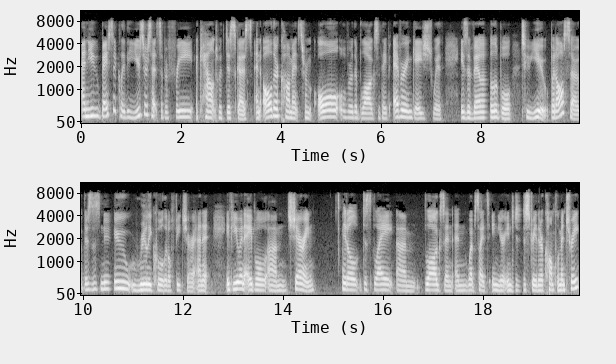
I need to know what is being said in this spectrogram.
and you basically, the user sets up a free account with Disqus, and all their comments from all over the blogs that they've ever engaged with is available to you. But also, there's this new, really cool little feature, and it if you enable um, sharing, it'll display um, blogs and, and websites in your industry that are complementary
